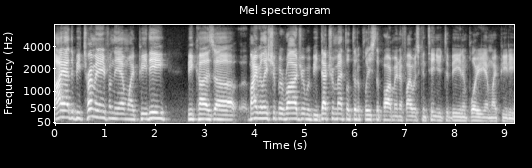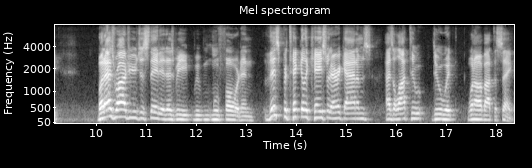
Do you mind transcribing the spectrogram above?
I had to be terminated from the NYPD because uh, my relationship with Roger would be detrimental to the police department if I was continued to be an employee of NYPD. But as Roger, you just stated, as we, we move forward, and this particular case with Eric Adams has a lot to do with what I'm about to say.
